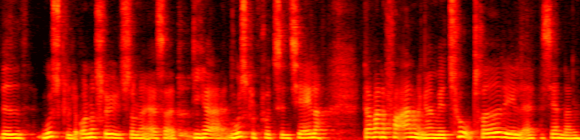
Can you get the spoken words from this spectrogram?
ved muskelundersøgelserne, altså de her muskelpotentialer, der var der forandringer ved to tredjedel af patienterne.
